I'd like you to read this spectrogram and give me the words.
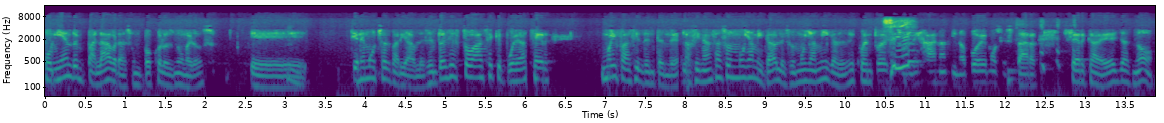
poniendo en palabras un poco los números, eh, tiene muchas variables. Entonces esto hace que pueda ser muy fácil de entender. Las finanzas son muy amigables, son muy amigas. Ese cuento de que son lejanas y no podemos estar cerca de ellas, no.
